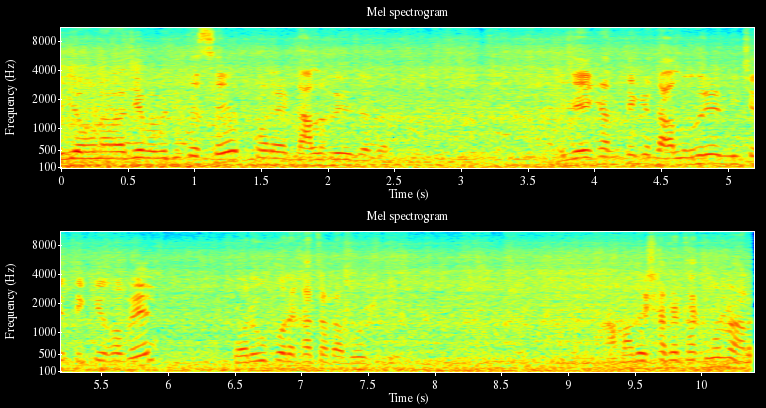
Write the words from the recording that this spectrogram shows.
এই যে ওনারা যেভাবে দিতেছে, পরে ডাল হয়ে যাবে। এই যে এখান থেকে ডাল হয়ে নিচে থেকে হবে, পরে উপরে খাঁচাটা বসবে। আমাদের সাথে থাকুন, আর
